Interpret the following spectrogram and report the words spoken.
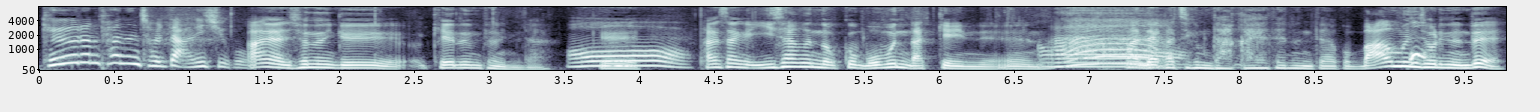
게으른 편은 절대 아니시고. 아니, 아니 저는 그 게으른 편입니다. 어. 그 항상 그 이상은 높고 몸은 낮게 있는. 아. 아. 내가 지금 나가야 되는데 하고 마음은 어? 졸이는데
